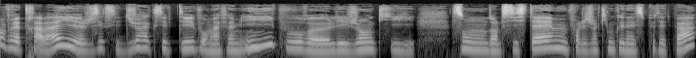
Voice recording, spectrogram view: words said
un vrai travail. Je sais que c'est dur à accepter pour ma famille, pour euh, les gens qui sont dans le système, pour les gens qui me connaissent peut-être pas,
